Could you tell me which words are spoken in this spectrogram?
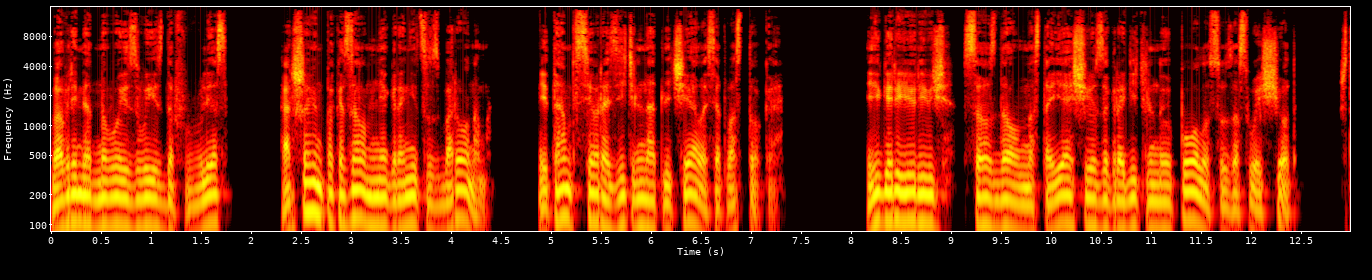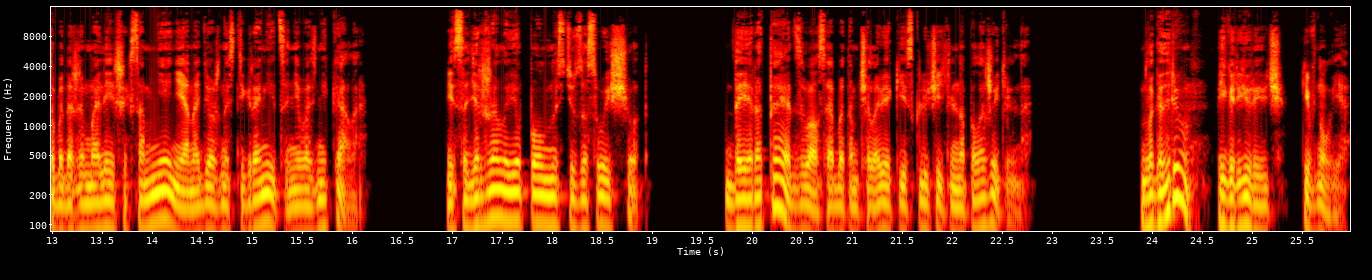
Во время одного из выездов в лес Аршавин показал мне границу с бароном, и там все разительно отличалось от Востока. Игорь Юрьевич создал настоящую заградительную полосу за свой счет, чтобы даже малейших сомнений о надежности границы не возникало. И содержал ее полностью за свой счет. Да и Ротай отзывался об этом человеке исключительно положительно. «Благодарю, Игорь Юрьевич», — кивнул я.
